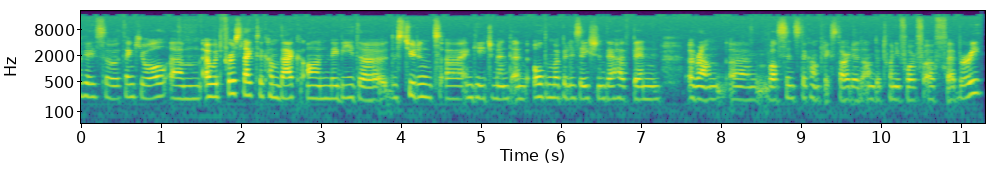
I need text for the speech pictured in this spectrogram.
Okay, so thank you all. Um, I would first like to come back on maybe the, the student uh, engagement and all the mobilization there have been around, um, well, since the conflict started on the 24th of February.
